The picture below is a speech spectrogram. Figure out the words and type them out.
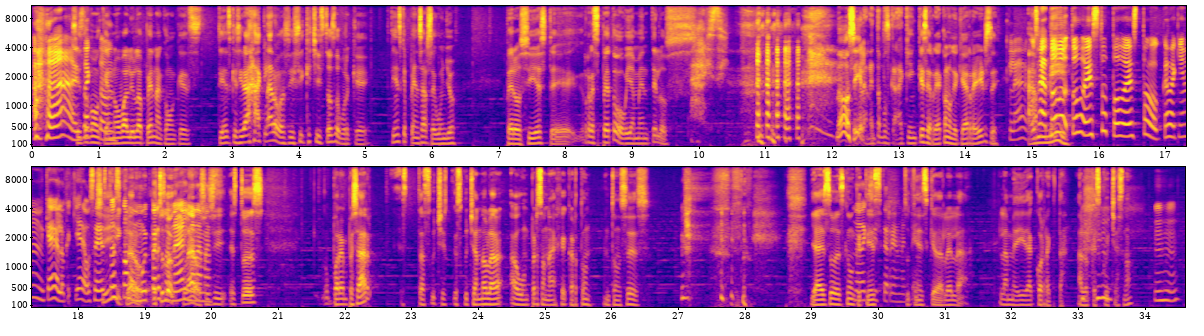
Ajá, siento exacto. como que no valió la pena, como que es- tienes que decir, ajá, claro, sí, sí, qué chistoso, porque tienes que pensar, según yo. Pero sí, este, respeto obviamente los... Ay, sí. No, sí, la neta, pues cada quien que se ría con lo que quiera reírse. Claro. A o sea, mí. todo, todo esto, todo esto, cada quien que haga lo que quiera. O sea, esto Sí, es como claro. muy Esto es lo- personal, claro, nada sí, más. sí. Esto es, para empezar, estás escuch- escuchando hablar a un personaje cartoon. Entonces, ya eso es como que tienes, realmente. tú tienes que darle la, la medida correcta a lo que escuchas, ¿no?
